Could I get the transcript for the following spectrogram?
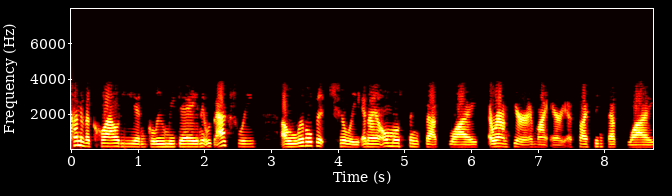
kind of a cloudy and gloomy day, and it was actually a little bit chilly, and I almost think that's why around here in my area. So I think that's why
